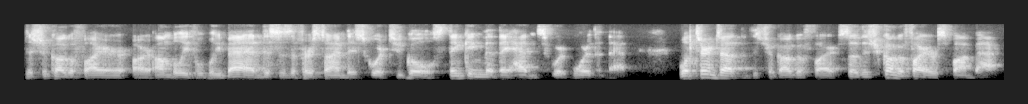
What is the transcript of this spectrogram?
the Chicago Fire are unbelievably bad. This is the first time they scored two goals, thinking that they hadn't scored more than that. Well, it turns out that the Chicago Fire, so the Chicago Fire respond back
